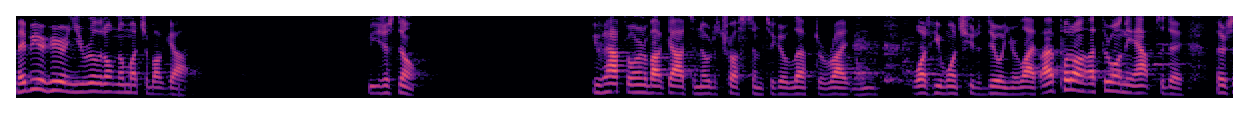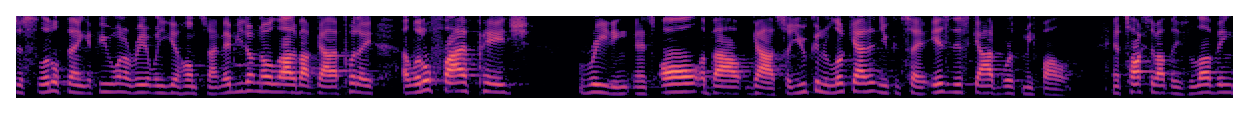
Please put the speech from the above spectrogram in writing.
Maybe you're here and you really don't know much about God. You just don't. You have to learn about God to know to trust Him to go left or right and what He wants you to do in your life. I put on, I threw on the app today. There's this little thing. If you want to read it when you get home tonight, maybe you don't know a lot about God. I put a, a little five-page reading, and it's all about God. So you can look at it and you can say, "Is this God worth me following?" And it talks about that he's loving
